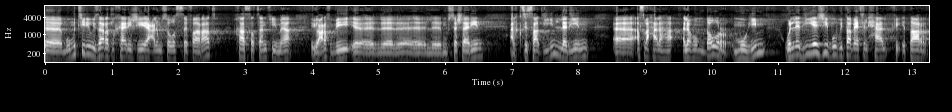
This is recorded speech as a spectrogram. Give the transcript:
ممثلي وزارة الخارجية على مستوى السفارات خاصة فيما يعرف بالمستشارين الاقتصاديين الذين آه، لها لهم دور مهم والذي يجب بطبيعة الحال في إطار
